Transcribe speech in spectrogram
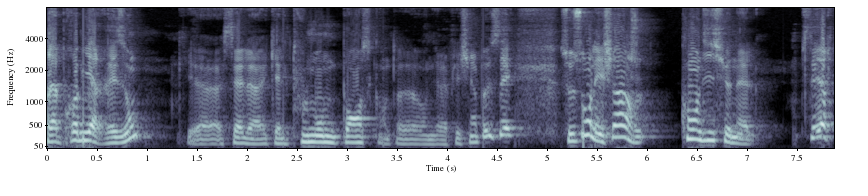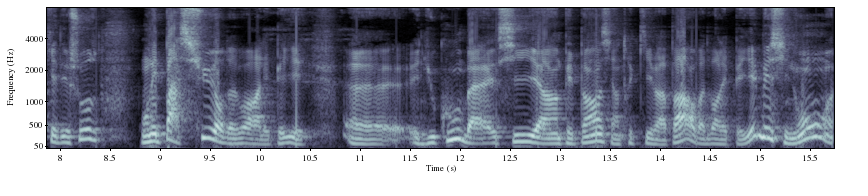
La première raison, euh, celle à laquelle tout le monde pense quand euh, on y réfléchit un peu, c'est ce sont les charges conditionnelles. C'est-à-dire qu'il y a des choses, on n'est pas sûr d'avoir à les payer. et du coup, bah, s'il y a un pépin, s'il y a un truc qui va pas, on va devoir les payer, mais sinon,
